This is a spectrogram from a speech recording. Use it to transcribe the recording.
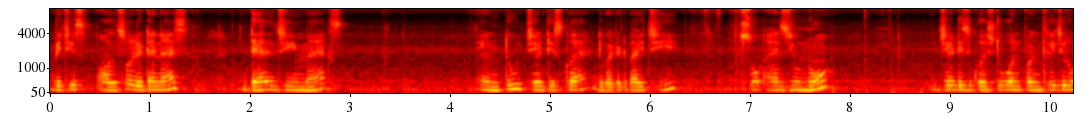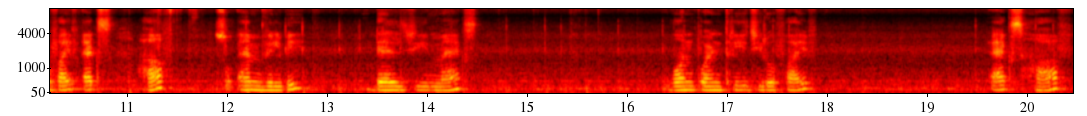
which is also written as del g max into z square divided by g. So as you know z is equals to 1.305 x half. So m will be del g max 1.305 x half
